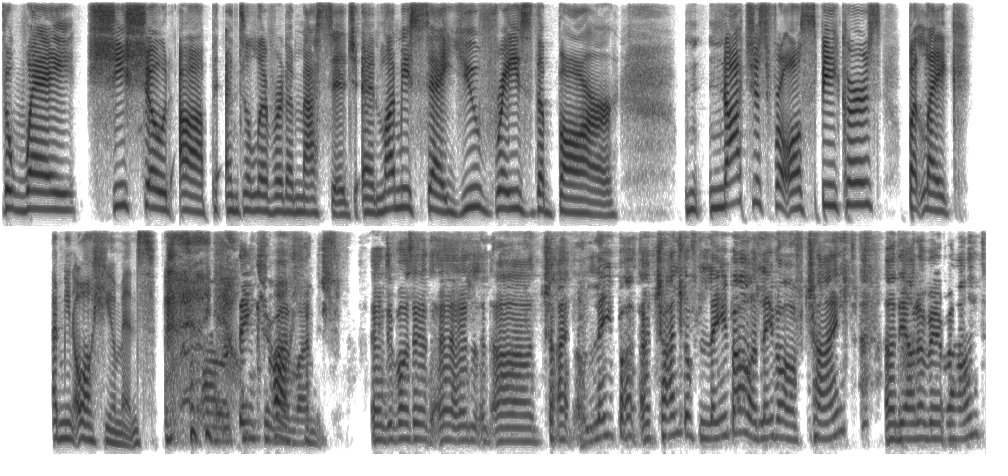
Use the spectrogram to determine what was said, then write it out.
the way she showed up and delivered a message. And let me say, you've raised the bar, not just for all speakers, but like I mean, all humans. oh, thank you very much. And it was a, a, a, child, labor, a child of labor or labor of child, uh, the other way around.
